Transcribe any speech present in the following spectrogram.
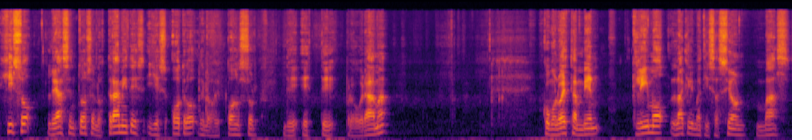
Giso le hace entonces los trámites y es otro de los sponsors de este programa. Como lo es también Climo, la climatización más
